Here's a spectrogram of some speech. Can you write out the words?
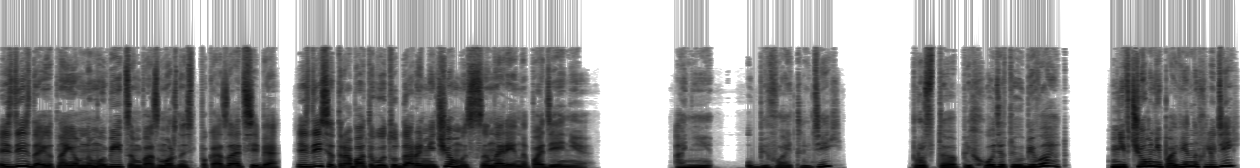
здесь дают наемным убийцам возможность показать себя, здесь отрабатывают удары мечом из сценария нападения. Они убивают людей? Просто приходят и убивают? Ни в чем не повинных людей?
